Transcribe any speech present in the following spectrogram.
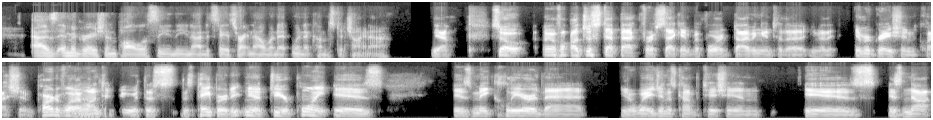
as immigration policy in the United States right now when it when it comes to China? Yeah. So I'll just step back for a second before diving into the you know the immigration question. Part of what yeah. I wanted to do with this this paper, you know, to your point, is is make clear that you know waging this competition is is not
